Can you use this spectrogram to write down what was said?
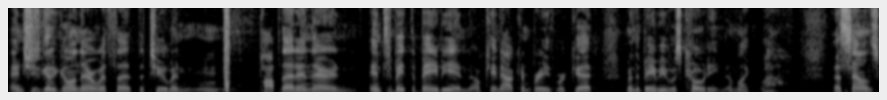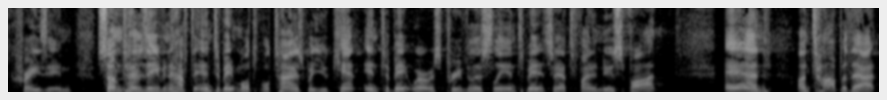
And she's going to go in there with the, the tube and mm, pop that in there and intubate the baby, and okay, now it can breathe. We're good. When the baby was coding, I'm like, wow, that sounds crazy. And sometimes they even have to intubate multiple times, but you can't intubate where it was previously intubated, so you have to find a new spot. And on top of that,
